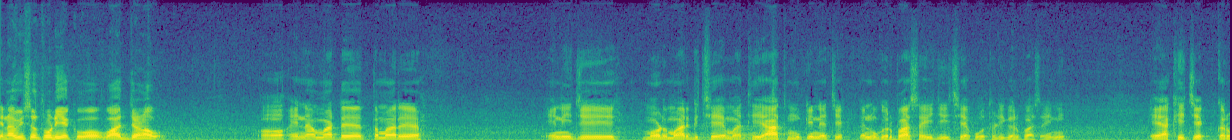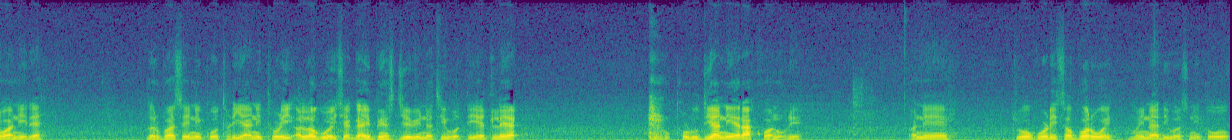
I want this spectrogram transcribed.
એના વિશે થોડી એક વાત જણાવો. એના માટે તમારે એની જે મળમાર્ગ છે એમાંથી હાથ મૂકીને ચેક એનું ગર્ભાશય જે છે કોથળી ગર્ભાશયની એ આખી ચેક કરવાની રહે. ગર્ભાશયની કોથળી આની થોડી અલગ હોય છે ગાય ભેંસ જેવી નથી હોતી એટલે થોડું ધ્યાન એ રાખવાનું રહે. અને જો ઘોડી સભર હોય મહિના દિવસની તો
